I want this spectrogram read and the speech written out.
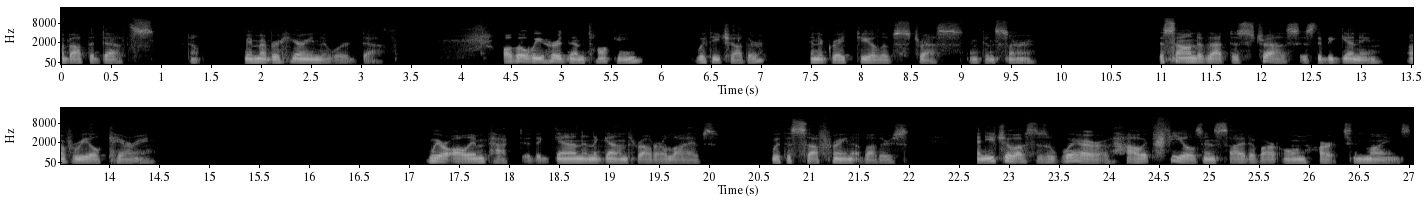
about the deaths. I don't remember hearing the word death. Although we heard them talking with each other in a great deal of stress and concern. The sound of that distress is the beginning of real caring. We are all impacted again and again throughout our lives with the suffering of others and each of us is aware of how it feels inside of our own hearts and minds.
